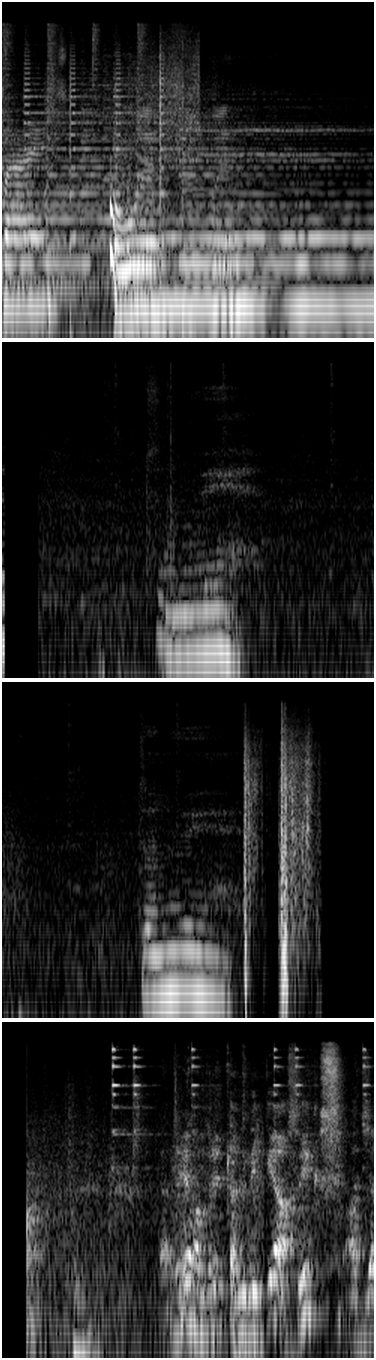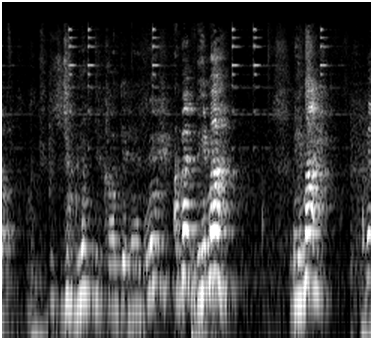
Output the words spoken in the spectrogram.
finds के आशिक आज झलक दिखाते हैं रे अबे भीमा भीमा अबे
